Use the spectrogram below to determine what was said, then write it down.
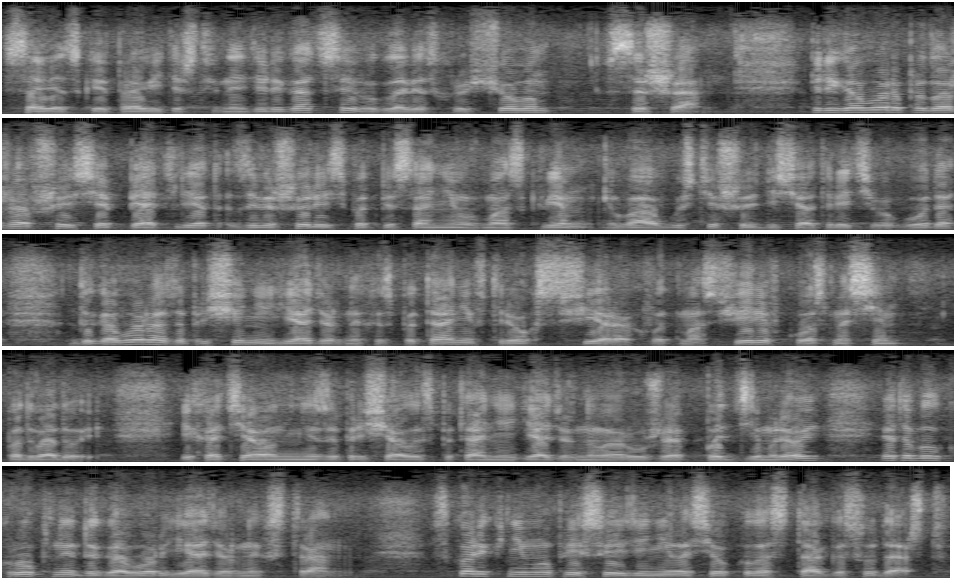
советской правительственной делегации во главе с Хрущевым в США. Переговоры, продолжавшиеся пять лет, завершились подписанием в Москве в августе 1963 года договора о запрещении ядерных испытаний в трех сферах – в атмосфере, в космосе, под водой. и хотя он не запрещал испытания ядерного оружия под землей, это был крупный договор ядерных стран. Вскоре к нему присоединилось около ста государств.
